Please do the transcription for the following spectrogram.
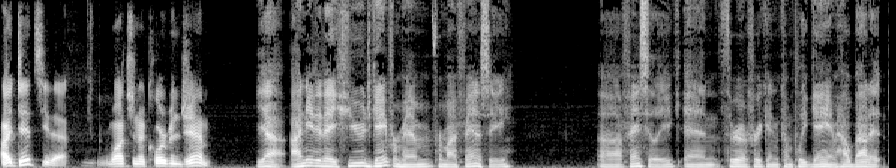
I did see that. Watching a Corbin gem. Yeah, I needed a huge game from him for my fantasy uh fantasy league and threw a freaking complete game. How about it?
